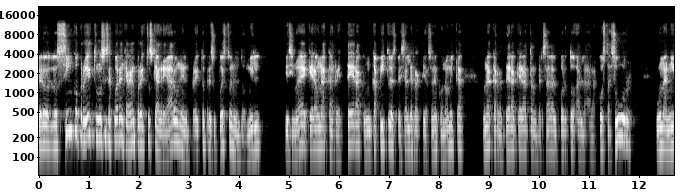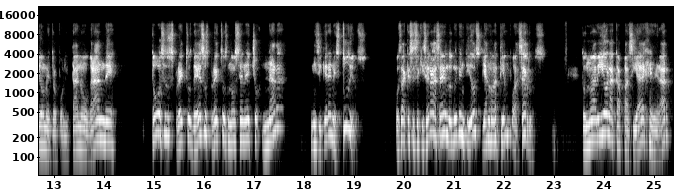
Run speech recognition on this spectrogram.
pero los cinco proyectos, no sé si se acuerdan que habían proyectos que agregaron en el proyecto de presupuesto en el 2019, que era una carretera con un capítulo especial de reactivación económica, una carretera que era transversal al puerto, a la, a la costa sur, un anillo metropolitano grande, todos esos proyectos, de esos proyectos no se han hecho nada, ni siquiera en estudios. O sea que si se quisieran hacer en 2022, ya no da tiempo de hacerlos. Entonces no ha habido la capacidad de generar,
